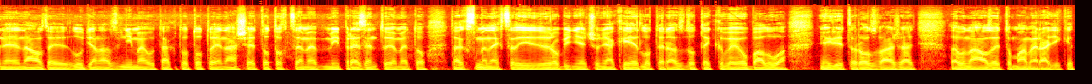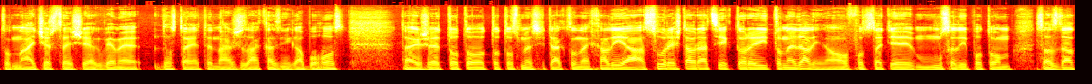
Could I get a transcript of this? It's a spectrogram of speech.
iné. Naozaj ľudia nás vnímajú takto, toto je naše, toto chceme, my prezentujeme to, tak sme nechceli robiť niečo, nejaké jedlo teraz do tekovej obalu a niekde to rozvážať, lebo naozaj to máme radi, keď to najčerstvejšie, ak vieme, dostane ten náš zákazník alebo host. Takže toto, toto sme si takto nechali a sú reštaurácie, ktoré to nedali. No, v podstate museli potom sa zdať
